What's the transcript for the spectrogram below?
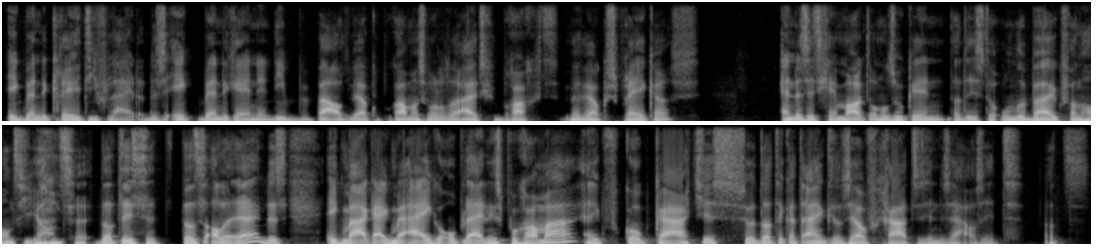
Ik ben de creatief leider. Dus ik ben degene die bepaalt welke programma's worden er uitgebracht, met welke sprekers. En er zit geen marktonderzoek in. Dat is de onderbuik van Hansie Jansen. Dat is het. Dat is alle, hè? Dus ik maak eigenlijk mijn eigen opleidingsprogramma. En ik verkoop kaartjes, zodat ik uiteindelijk er zelf gratis in de zaal zit. Dat,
